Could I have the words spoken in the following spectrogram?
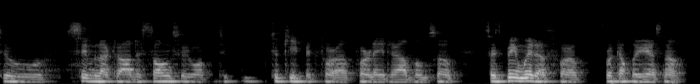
too similar to other songs. We wanted to to keep it for a for a later album. So so it's been with us for for a couple of years now.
